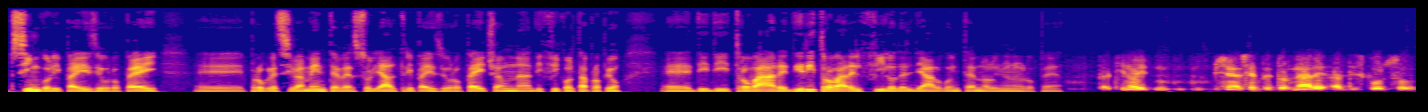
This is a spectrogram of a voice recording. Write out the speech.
singoli paesi europei eh, progressivamente verso gli altri paesi europei. C'è una difficoltà proprio eh, di, di, trovare, di ritrovare il filo del dialogo interno all'Unione Europea. Infatti noi bisogna sempre tornare al discorso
